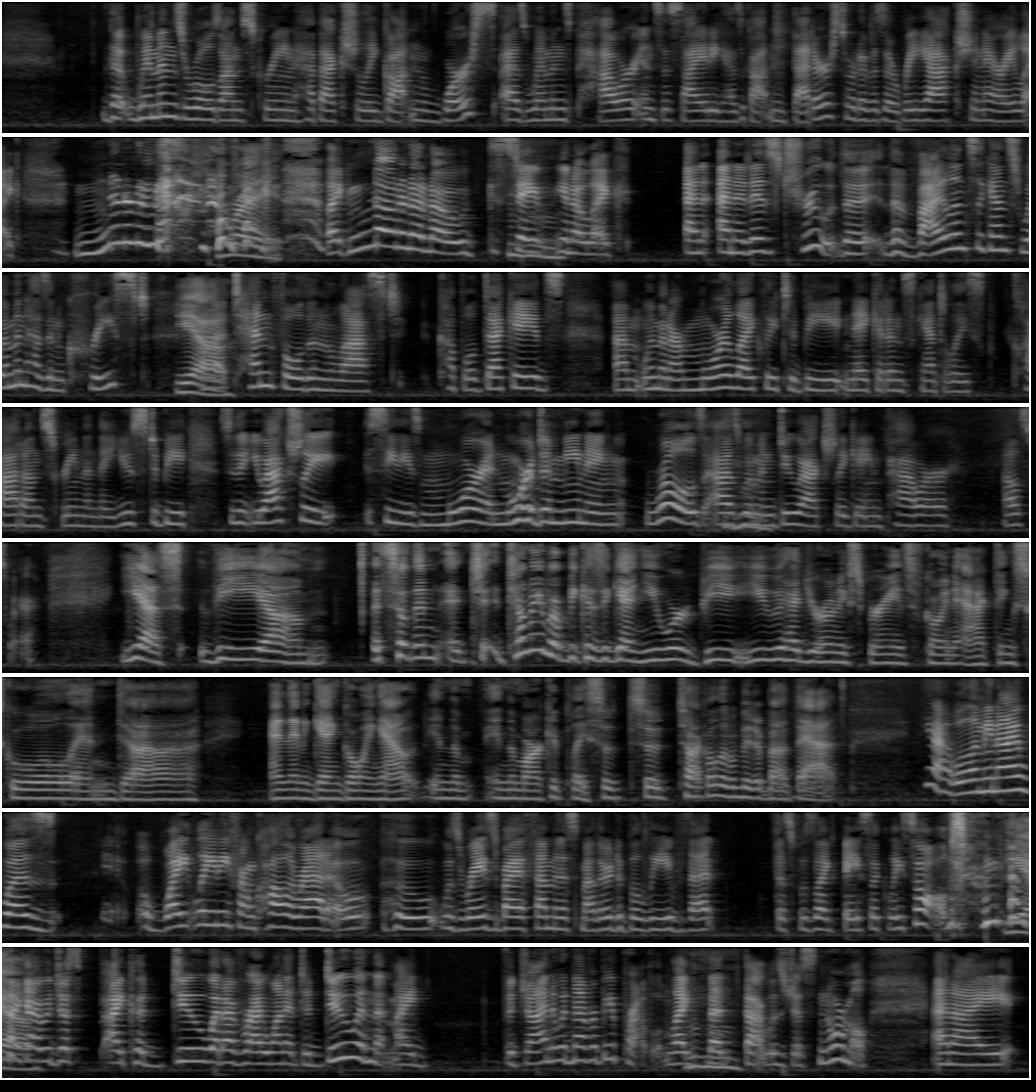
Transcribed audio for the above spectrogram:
that women's roles on screen have actually gotten worse as women's power in society has gotten better, sort of as a reactionary, like no no no no, no Right. like, like no no no no stay you know like. And, and it is true. The the violence against women has increased Yeah. uh, tenfold in the last couple decades. Um, women are more likely to be naked and scantily clad on screen than they used to be, so that you actually see these more and more demeaning roles as women do actually gain power elsewhere. Yes, the um so then uh, t- tell me about because again you were you, you had your own experience of going to acting school and uh and then again going out in the in the marketplace. So so talk a little bit about that. Yeah, well, I mean, I was a white lady from Colorado who was raised by a feminist mother to believe that this was like basically solved. That, Yeah. like I would just I could do whatever I wanted to do and that my vagina would never be a problem. Like Mm-hmm. that that was just normal. And I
